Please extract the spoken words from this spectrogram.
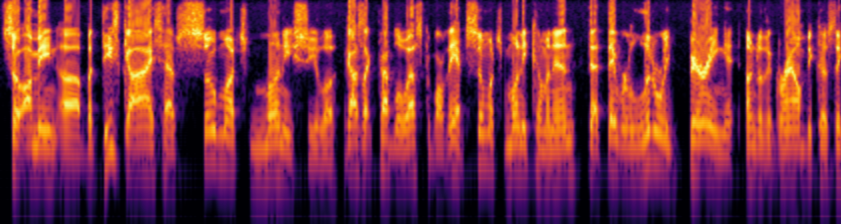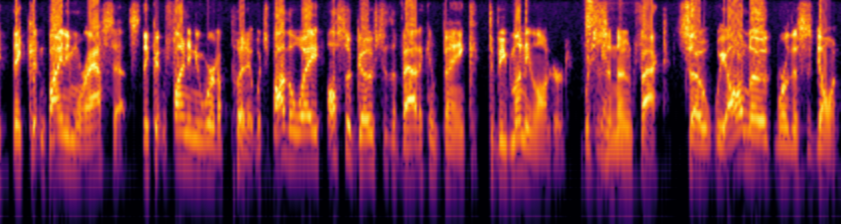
So, I mean, uh, but these guys have so much money, Sheila. Guys like Pablo Escobar, they had so much money coming in that they were literally burying it under the ground because they, they couldn't buy any more assets. They couldn't find anywhere to put it, which, by the way, also goes to the Vatican Bank to be money laundered, which is a known fact. So we all know where this is going.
